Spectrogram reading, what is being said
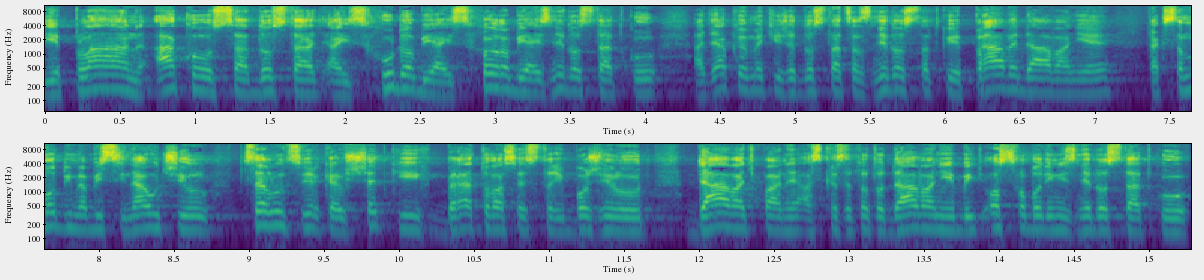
je plán, ako sa dostať aj z chudoby, aj z choroby, aj z nedostatku. A ďakujeme ti, že dostať sa z nedostatku je práve dávanie. Tak sa modlím, aby si naučil celú církev, všetkých bratov a sestry, Boží ľud, dávať, pane, a skrze toto dávanie byť oslobodený z nedostatku.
